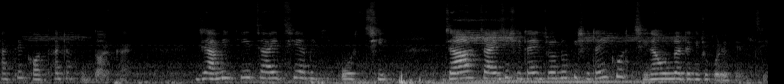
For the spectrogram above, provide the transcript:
সাথে কথাটা খুব দরকার। যে আমি কি চাইছি, আমি কি করছি? যা চাইছি সেটাই জন্য কি সেটাই করছি না অন্য একটা কিছু করে ফেলছি?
